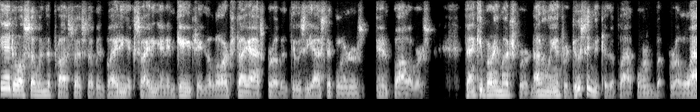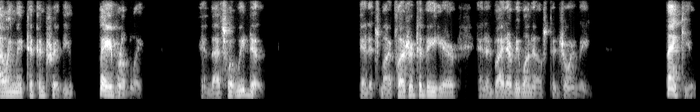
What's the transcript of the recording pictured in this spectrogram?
And also in the process of inviting, exciting, and engaging a large diaspora of enthusiastic learners and followers. Thank you very much for not only introducing me to the platform, but for allowing me to contribute favorably. And that's what we do. And it's my pleasure to be here and invite everyone else to join me. Thank you.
